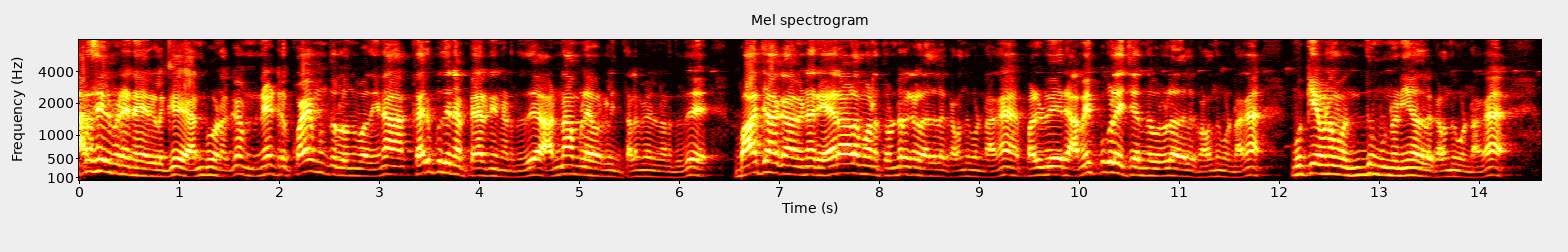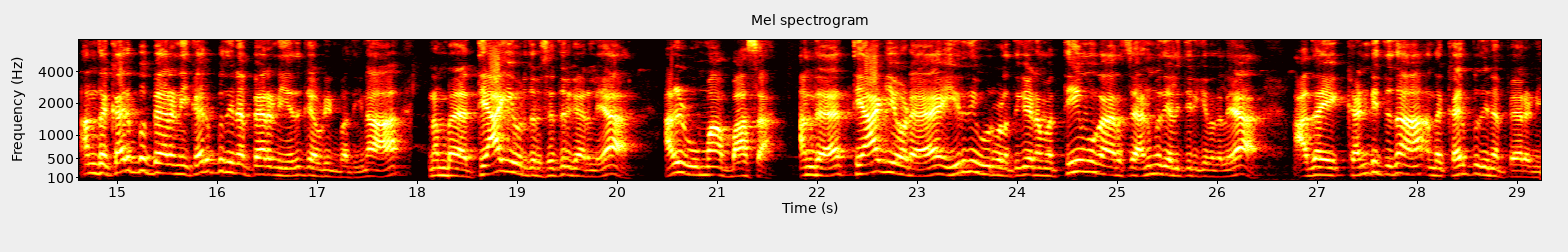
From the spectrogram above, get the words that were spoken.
அரசியல் படை நேயர்களுக்கு அன்பு வணக்கம். நேற்று கோயம்புத்தூர்ல வந்து பார்த்தீங்கன்னா கருப்பு தின பேரணி நடந்தது. அண்ணாமலை அவர்களின் தலைமையில் நடந்தது. பாஜகவினர் ஏராளமான தொண்டர்கள் அதில் கலந்து கொண்டாங்க. பல்வேறு அமைப்புகளைச் சேர்ந்தவர்கள் அதில் கலந்து கொண்டாங்க. முக்கியமான நம்ம இந்து முன்னணியும் அதில் கலந்து கொண்டாங்க. அந்த கருப்பு பேரணி கருப்பு தின பேரணி எதுக்கு அப்படின்னு பார்த்தீங்கன்னா நம்ம தியாகி ஒருத்தர் செத்துருக்காரு இல்லையா? அல் உமா பாசா. அந்த தியாகியோட இறுதி ஊர்வலத்துக்கு நம்ம திமுக அரசு அனுமதி அளித்திருக்கிறது இல்லையா? அதை கண்டித்து தான் அந்த கருப்பு தின பேரணி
